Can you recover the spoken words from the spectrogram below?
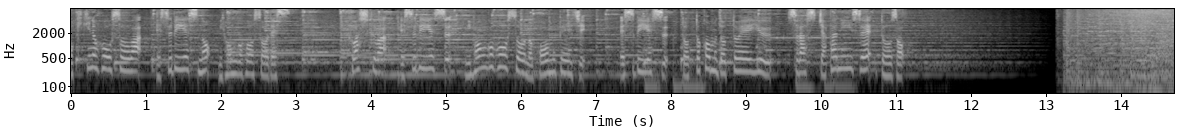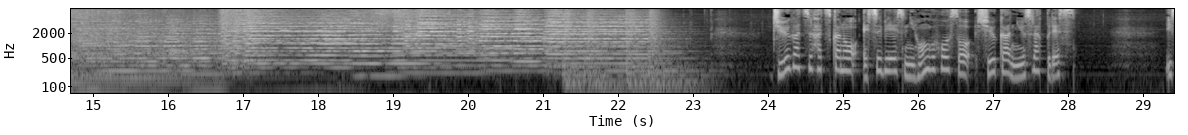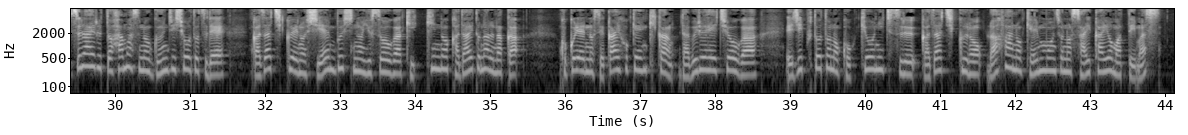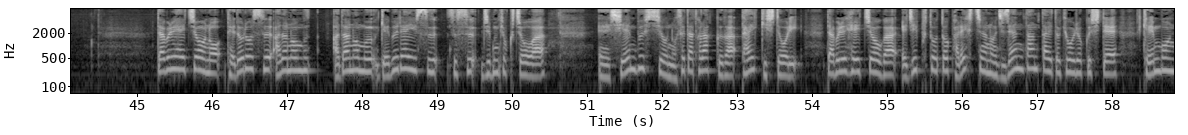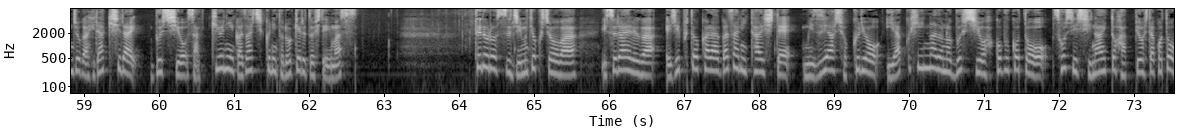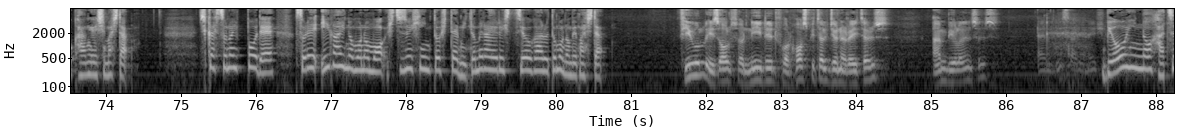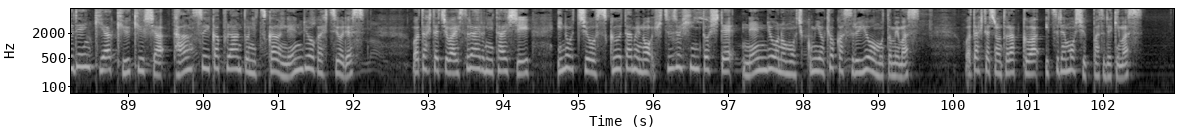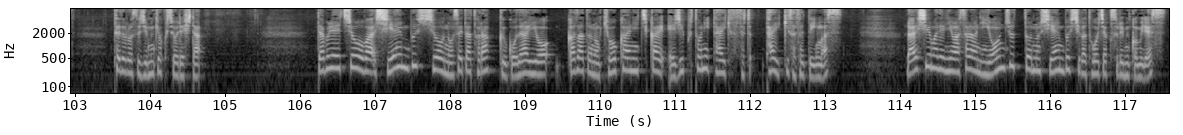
お聞きの放送は SBS の日本語放送です詳しくは SBS 日本語放送のホームページ sbs.com.au スラスジャパニーズへどうぞ10月20日の SBS 日本語放送週刊ニュースラップです。イスラエルとハマスの軍事衝突でガザ地区への支援物資の輸送が喫緊の課題となる中、国連の世界保健機関 WHO がエジプトとの国境に位置するガザ地区のラファの検問所の再開を待っています。WHO のテドロス・アダノムアダノム・ゲブレイェスス事務局長はえ、支援物資を乗せたトラックが待機しており、WHO がエジプトとパレスチナの慈善団体と協力して、検問所が開き次第、物資を早急にガザ地区に届けるとしています。テドロス事務局長は、イスラエルがエジプトからガザに対して水や食料、医薬品などの物資を運ぶことを阻止しないと発表したことを歓迎しました。しかしその一方で、それ以外のものも必需品として認められる必要があるとも述べました。Fuel is also needed for hospital generators, ambulances, 病院の発電機や救急車、炭水化プラントに使う燃料が必要です。私たちはイスラエルに対し、命を救うための必需品として燃料の持ち込みを許可するよう求めます。私たちのトラックはいつでも出発できます。テドロス事務局長でした。WHO は支援物資を乗せたトラック5台をガザとの境界に近いエジプトに待機させ待機させています。来週までにはさらに40トンの支援物資が到着する見込みです。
